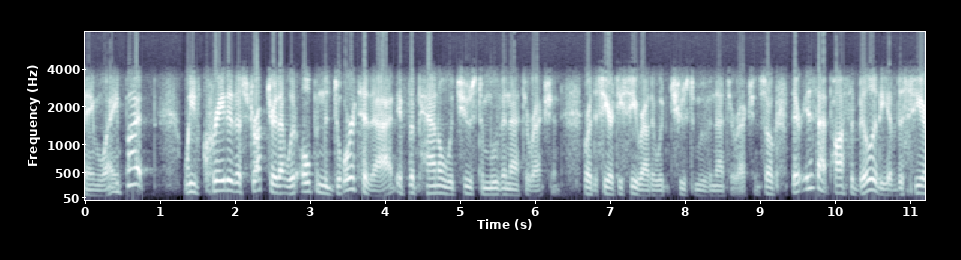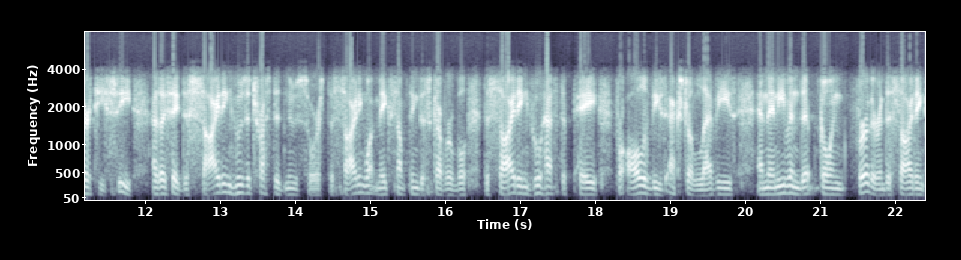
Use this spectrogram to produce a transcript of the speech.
same way, but we've created a structure that would open the door to that if the panel would choose to move in that direction, or the CRTC rather would choose to move in that direction. So there is that possibility of the CRTC, as I say, deciding who's a trusted news source, deciding what makes something discoverable, deciding who has to pay for all of these extra levies, and then even going further and deciding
